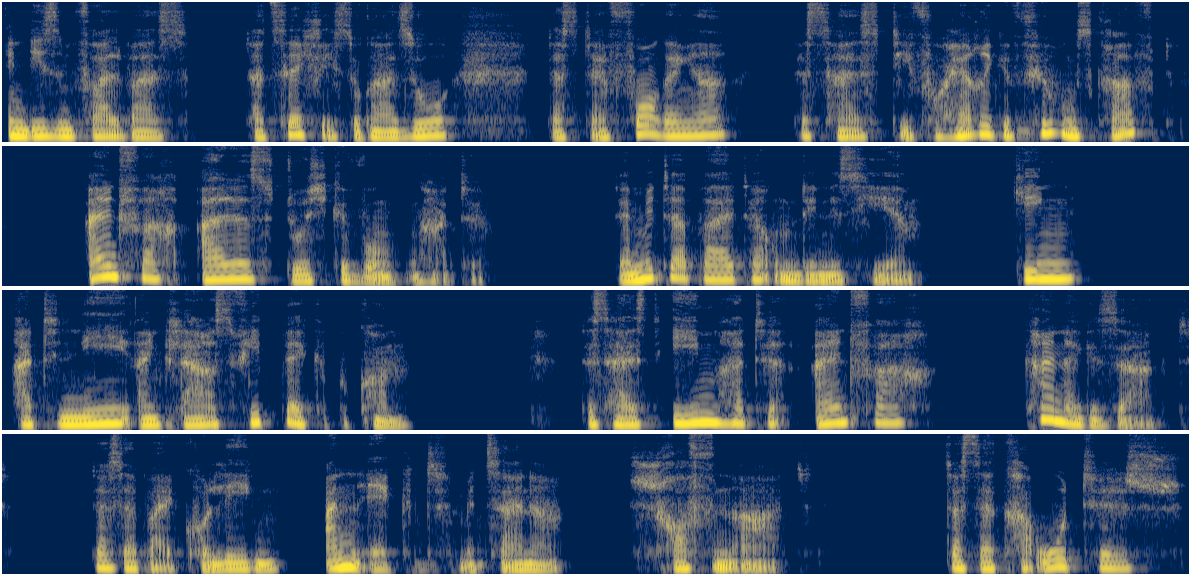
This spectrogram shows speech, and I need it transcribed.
In diesem Fall war es tatsächlich sogar so, dass der Vorgänger, das heißt die vorherige Führungskraft, einfach alles durchgewunken hatte. Der Mitarbeiter, um den es hier ging, hatte nie ein klares Feedback bekommen. Das heißt, ihm hatte einfach keiner gesagt, dass er bei Kollegen aneckt mit seiner schroffen Art, dass er chaotisch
